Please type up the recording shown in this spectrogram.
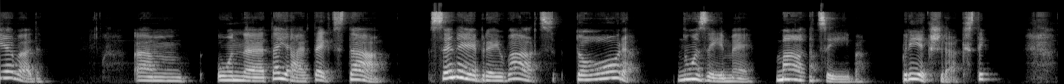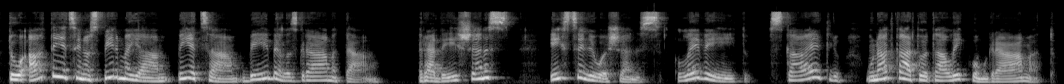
ievada. Um, un uh, tajā ir teikts tā, senēbreju vārds Tora nozīmē mācība, priekšraksti, To attiecina uz pirmajām piecām Bībeles grāmatām - radīšanas, izceļošanas, levītu, skaitļu un atkārtotā likuma grāmatu.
